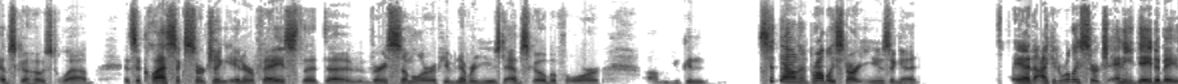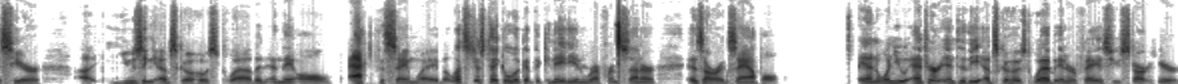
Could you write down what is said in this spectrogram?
EBSCOhost Web. It's a classic searching interface that uh, very similar. If you've never used EBSCO before, um, you can sit down and probably start using it. And I can really search any database here uh, using EBSCOhost Web, and, and they all act the same way. But let's just take a look at the Canadian Reference Center as our example. And when you enter into the EBSCOhost web interface, you start here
